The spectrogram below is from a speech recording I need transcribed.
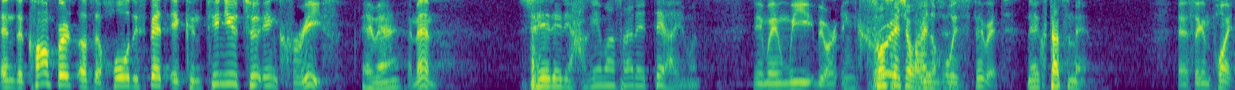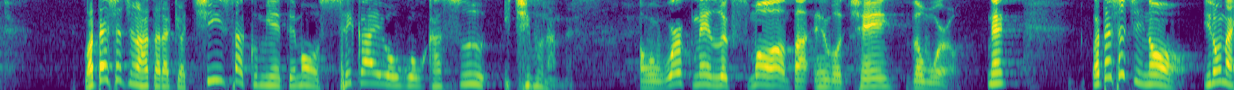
and the comfort of the Holy Spirit. It continued to increase. エメン Amen. 精霊に励まされて歩む、 And when we, we are そう聖 encouraged 書は by 言 the うんで Holy す Spirit. ね、2つ目 And second point, 私たちの働きは小さく見えても世界を動かす一部なんです Our work may look small, but it will change the world. ね、私たちのいろんな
